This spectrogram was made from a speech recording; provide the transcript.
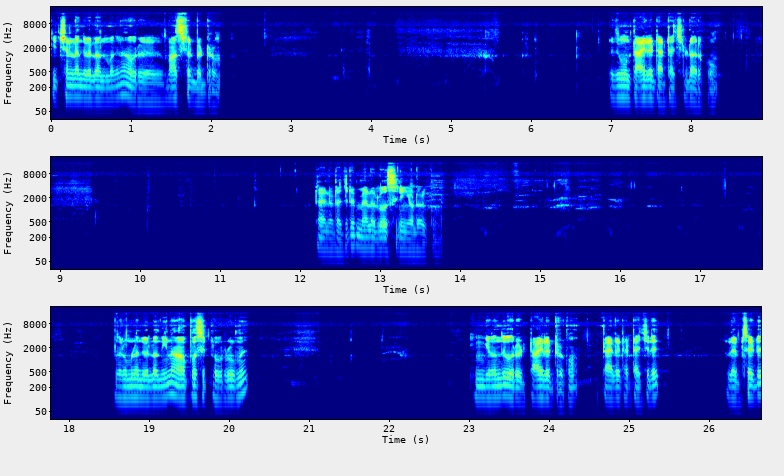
கிச்சன்லேருந்து வெளில வந்து பார்த்தீங்கன்னா ஒரு மாஸ்டர் பெட்ரூம் இதுவும் டாய்லெட் அட்டாச்சாக இருக்கும். டாய்லெட் அடைச்சிட்டு மேலே லோ சீலிங்கோட இருக்கும். இந்த ரூம்லேருந்து வெளில வந்தீங்கன்னா ஆப்போசிட்டில் ஒரு ரூமு இங்கே வந்து ஒரு டாய்லெட் இருக்கும். டாய்லெட் அட்டாச்சு லெஃப்ட் சைடு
